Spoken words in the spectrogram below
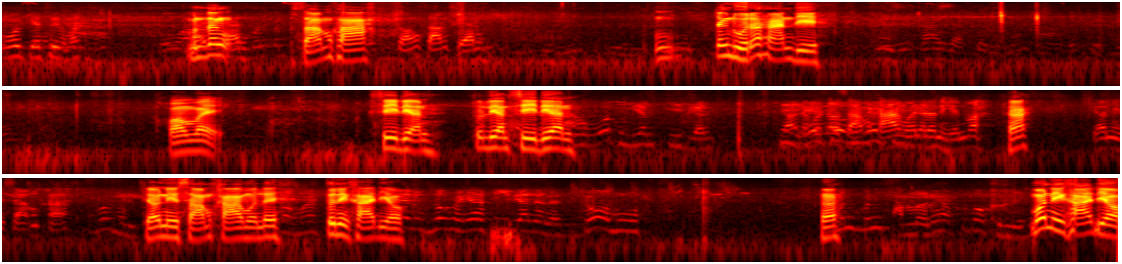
โอ้ยเจ๊ซื้อมามันตั้งสามขาสองสามแสนจังดูดอาหารดี ความไว้สี่เดือน ทุเรียนสี่เดือนโอ้ทุเรียนกี่เดือนเดี๋ยวนี้มันเอาสามขาเหมือนเดิมเห็นปะฮะ เดี๋ยวนี้สามขา แถวนี้สามขาหมดเลย ตัวนี้ขาเดียว ฮะมันมันต่ำเลยนะครับคือบ่ขึ้นนี่มันนี่ขาเดียว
